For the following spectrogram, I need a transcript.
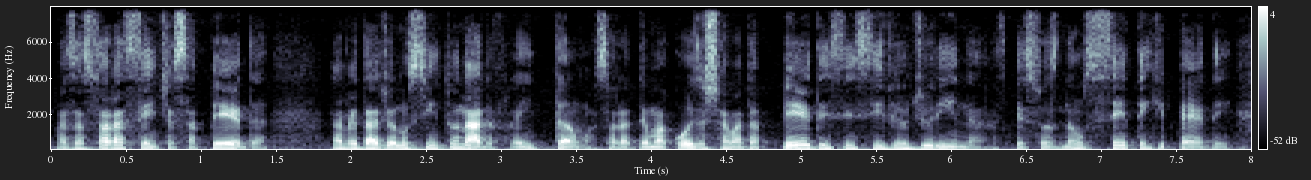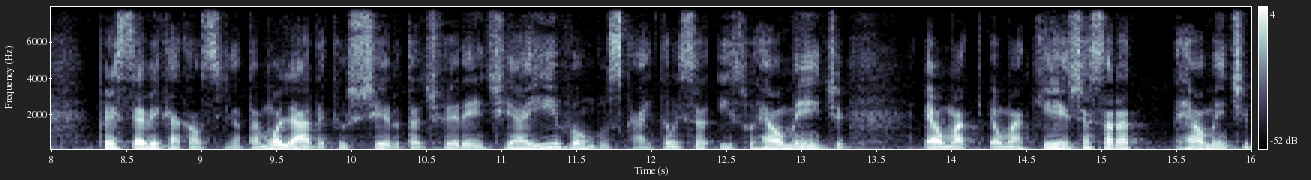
mas a senhora sente essa perda? Na verdade, eu não sinto nada. Eu falei, então, a senhora tem uma coisa chamada perda insensível de urina. As pessoas não sentem que perdem. Percebem que a calcinha está molhada, que o cheiro está diferente, e aí vão buscar. Então, isso, isso realmente é uma, é uma queixa. A senhora realmente,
